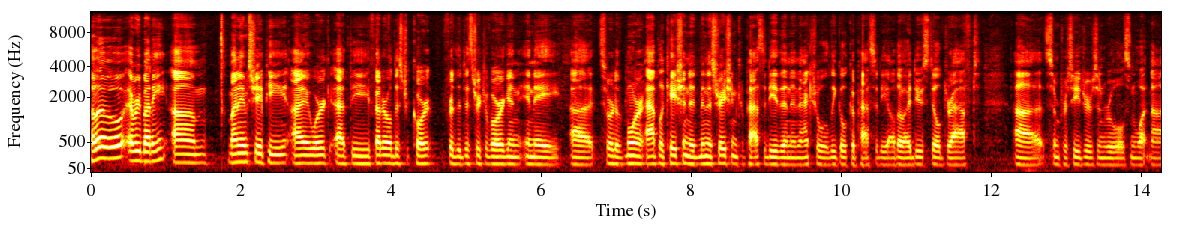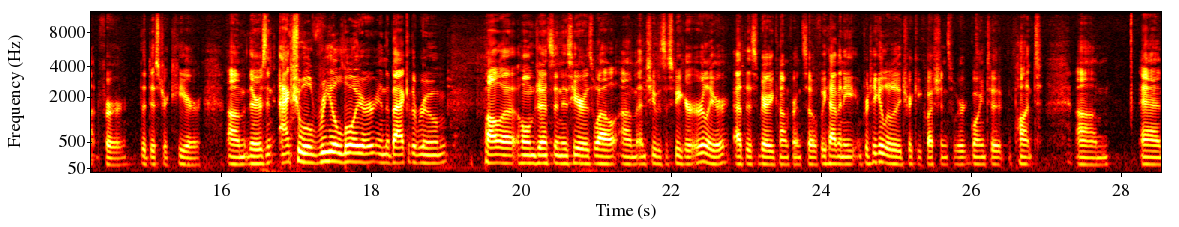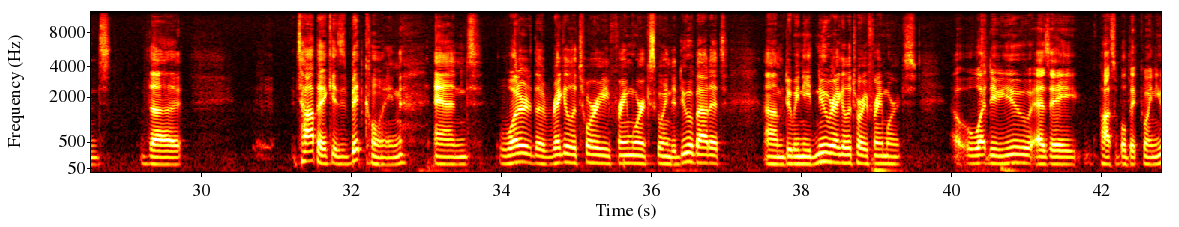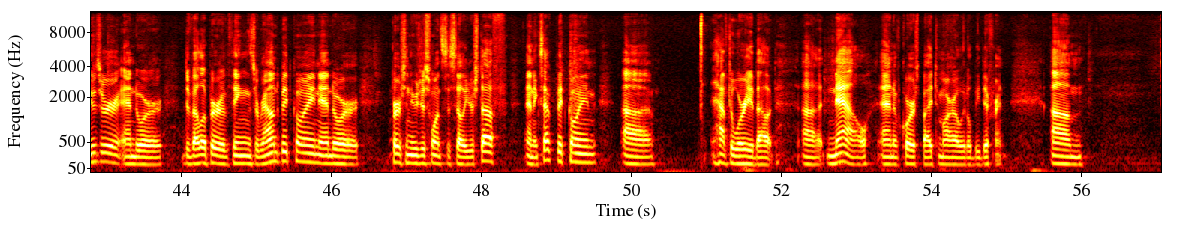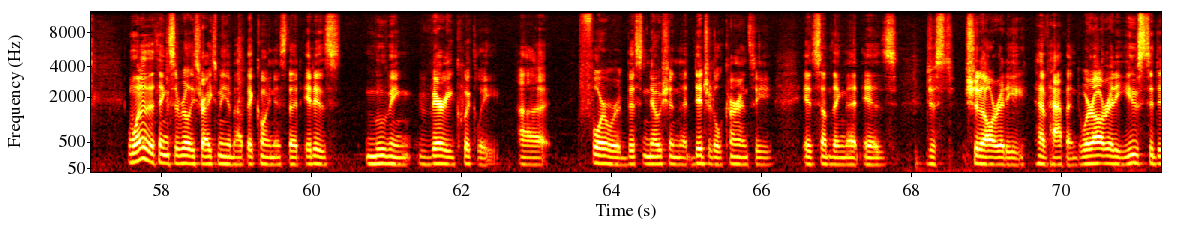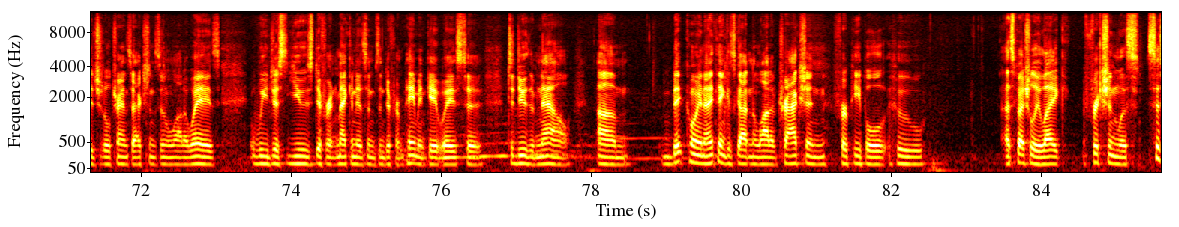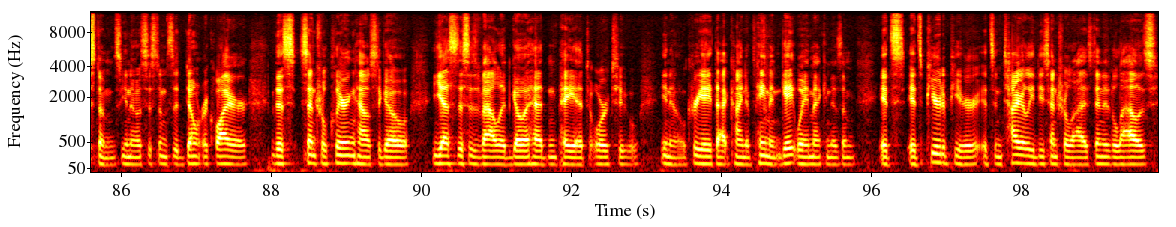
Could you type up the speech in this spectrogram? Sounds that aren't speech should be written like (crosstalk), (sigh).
Hello, everybody. Um, my name is JP. I work at the Federal District Court for the District of Oregon in a uh, sort of more application administration capacity than an actual legal capacity, although I do still draft uh, some procedures and rules and whatnot for the district here. Um, there's an actual real lawyer in the back of the room. Paula Holm Jensen is here as well, um, and she was a speaker earlier at this very conference. So if we have any particularly tricky questions, we're going to punt. Um, and the topic is Bitcoin and what are the regulatory frameworks going to do about it? Um, do we need new regulatory frameworks? Uh, what do you as a possible Bitcoin user and or developer of things around Bitcoin and or person who just wants to sell your stuff and accept Bitcoin uh, have to worry about uh, now, and of course by tomorrow it'll be different. Um, one of the things that really strikes me about Bitcoin is that it is moving very quickly uh, forward, this notion that digital currency is something that is just should already have happened. We're already used to digital transactions in a lot of ways. We just use different mechanisms and different payment gateways to, to do them now. Um, Bitcoin, I think, has gotten a lot of traction for people who especially like frictionless systems, you know, systems that don't require this central clearinghouse to go, yes, this is valid, go ahead and pay it, or to, you know, create that kind of payment gateway mechanism. It's it's peer-to-peer, -peer, it's entirely decentralized, and it allows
